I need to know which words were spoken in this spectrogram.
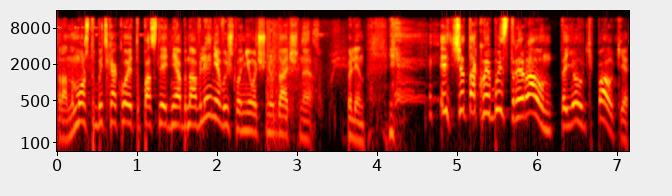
странно. Может быть, какое-то последнее обновление вышло не очень удачное. Блин. Че такой быстрый раунд-то, елки-палки.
